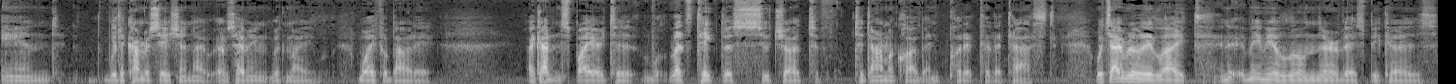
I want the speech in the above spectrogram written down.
and with a conversation I, I was having with my wife about it, I got inspired to let's take this sutra to to Dharma Club and put it to the test, which I really liked, and it made me a little nervous because.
